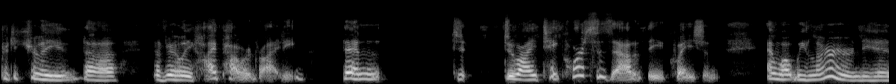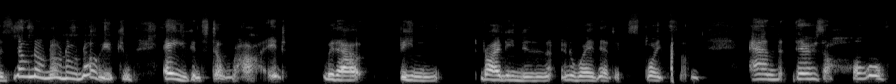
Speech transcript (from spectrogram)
particularly the, the really high powered riding, then do, do I take horses out of the equation? And what we learn is no, no, no, no, no. You can, A, you can still ride without being riding in, in a way that exploits them. And there's a whole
